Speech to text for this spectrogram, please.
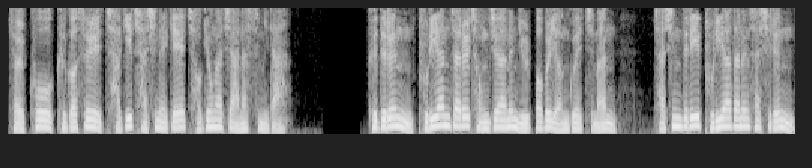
결코 그것을 자기 자신에게 적용하지 않았습니다. 그들은 불의한 자를 정죄하는 율법을 연구했지만 자신들이 불의하다는 사실은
